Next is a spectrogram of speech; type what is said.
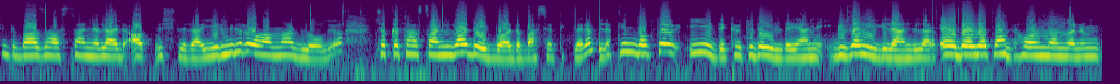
Çünkü bazı hastaneler hastanelerde 60 lira, 20 lira olanlar bile oluyor. Çok kötü hastaneler değil bu arada bahsettiklerim. Gittiğim doktor iyiydi, kötü değildi. Yani güzel ilgilendiler. E-Devlet'ten hormonlarım,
